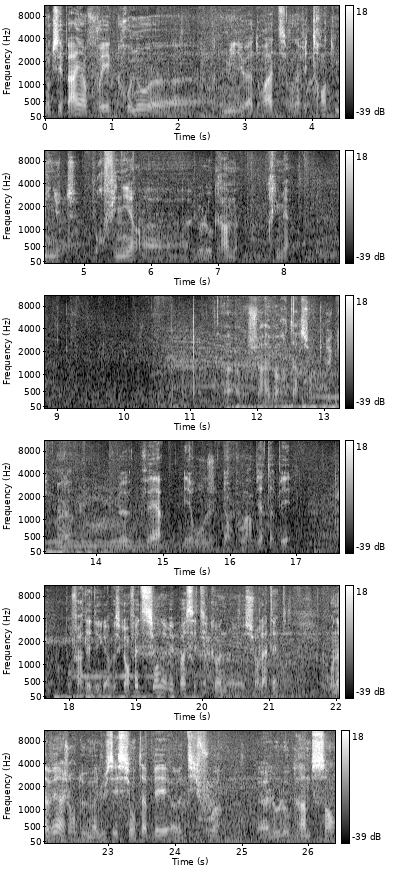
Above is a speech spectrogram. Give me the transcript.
Donc c'est pareil, hein, vous voyez chrono au milieu à droite, on avait 30 minutes pour finir l'hologramme primaire. Ah, je suis arrivé en retard sur le truc, voilà, bleu, vert, et rouge et en pouvoir bien taper pour faire des dégâts. Parce qu'en fait, si on n'avait pas cette icône euh, sur la tête, on avait un genre de malus et si on tapait 10 euh, fois euh, l'hologramme sans,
